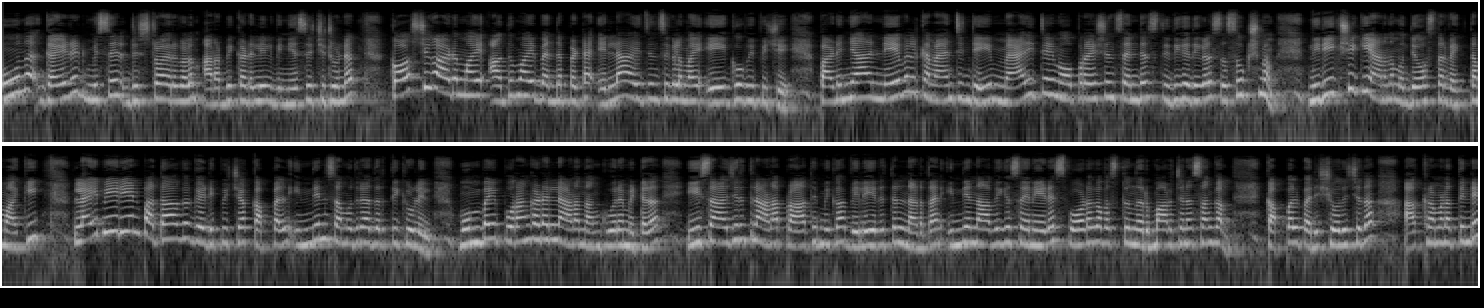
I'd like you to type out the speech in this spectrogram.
മൂന്ന് ഗൈഡഡ് മിസൈൽ ഡിസ്ട്രോയറുകളും അറബിക്കടലിൽ വിന്യസിച്ചിട്ടുണ്ട്. കോസ്റ്റ് ഗാർഡുമായി അതുമായി ബന്ധപ്പെട്ട എല്ലാ ഏജൻസികളുമായി ഏകോപിപ്പിച്ച് പടിഞ്ഞാറൻ നേവൽ കമാൻഡിന്റെയും മാരിടൈം ഓപ്പറേഷൻ സെന്റർ സ്ഥിതിഗതികൾ സസൂക്ഷ്മം നിരീക്ഷിക്കുകയാണെന്നും ഉദ്യോഗസ്ഥർ വ്യക്തമാക്കി. ലൈബീരിയൻ പതാക ഘടിപ്പിച്ച കപ്പൽ ഇന്ത്യൻ സമുദ്ര അതിർത്തിക്കുള്ളിൽ മുംബൈ പുറംകടലിലാണ് നങ്കൂരമിട്ടത്. ഈ സാഹചര്യത്തിലാണ് പ്രാഥമിക വിലയിരുത്തൽ നടത്താൻ ഇന്ത്യൻ നാവികസേനയുടെ സ്ഫോടക വസ്തു നിർമ്മാർജന സംഘം കപ്പൽ പരിശോധിച്ചത്. ആക്രമണത്തിന്റെ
